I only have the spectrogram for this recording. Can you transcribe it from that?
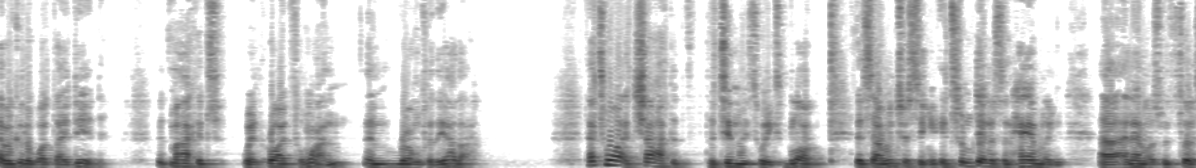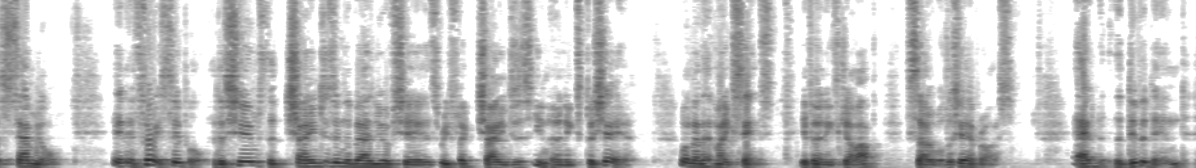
They were good at what they did. But markets went right for one and wrong for the other. That's why a chart that's in this week's blog is so interesting. It's from Denison Hamling, uh, an analyst with First Samuel. It's very simple. It assumes that changes in the value of shares reflect changes in earnings per share. Well, now that makes sense. If earnings go up, so will the share price. Add the dividend,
